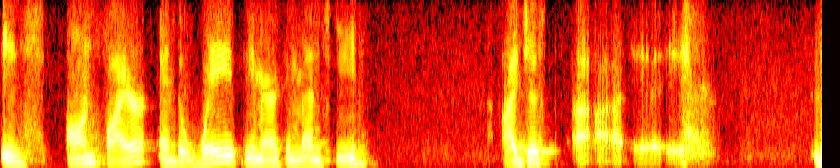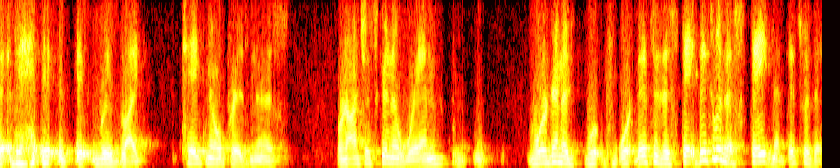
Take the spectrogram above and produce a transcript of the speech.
is on fire, and the way the American men skied, I just, uh, it, it, it was like take no prisoners. We're not just going to win. We're going to. This is a state. This was a statement. This was a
